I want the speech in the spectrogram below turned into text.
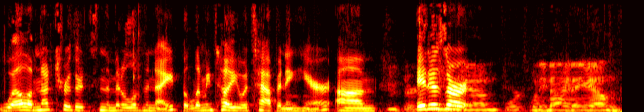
well, I'm not sure that it's in the middle of the night, but let me tell you what's happening here. Um, it is our 4:29 a.m.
